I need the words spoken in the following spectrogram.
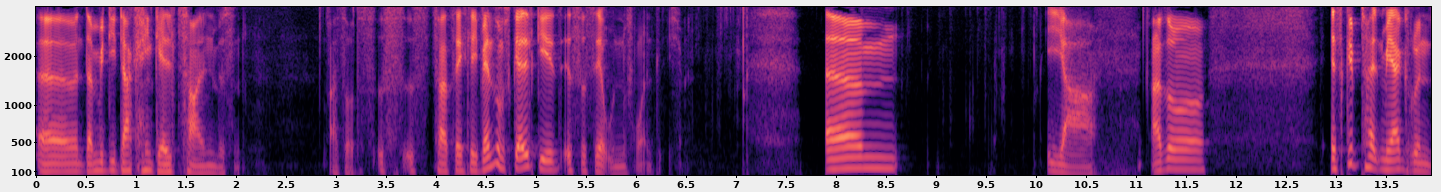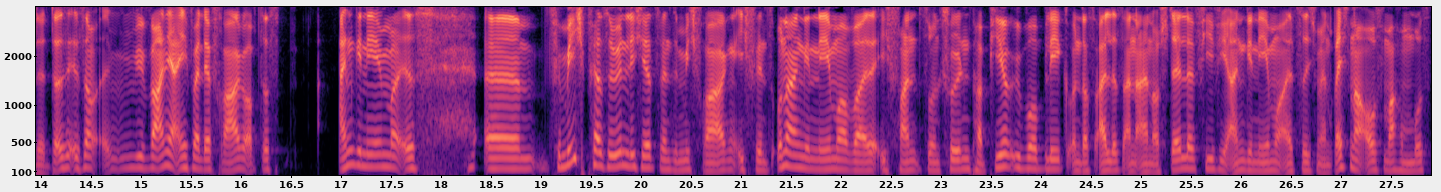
äh, damit die da kein Geld zahlen müssen. Also das ist, ist tatsächlich, wenn es ums Geld geht, ist es sehr unfreundlich. Ähm, ja, also es gibt halt mehr Gründe. Das ist, wir waren ja eigentlich bei der Frage, ob das angenehmer ist. Ähm, für mich persönlich jetzt, wenn Sie mich fragen, ich finde es unangenehmer, weil ich fand so einen schönen Papierüberblick und das alles an einer Stelle viel, viel angenehmer, als dass ich meinen Rechner aufmachen muss.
